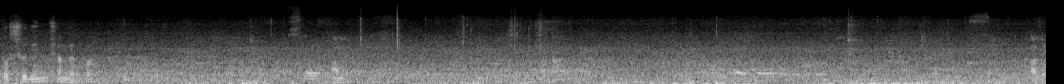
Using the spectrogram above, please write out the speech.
পরশু দিন সন্ধ্যার পর ভালো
